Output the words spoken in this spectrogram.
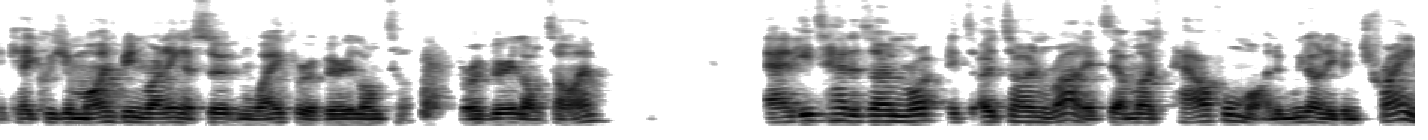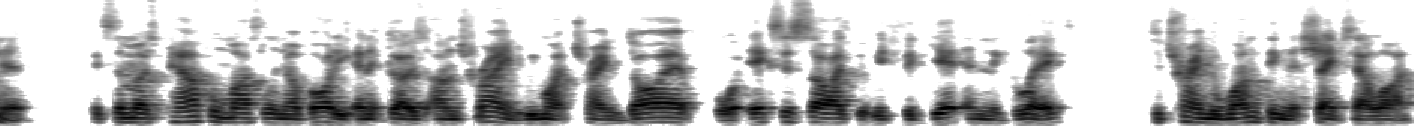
okay because your mind's been running a certain way for a very long time for a very long time. And it's had its own its, its own run. It's our most powerful mind and we don't even train it. It's the most powerful muscle in our body and it goes untrained. We might train diet or exercise but we forget and neglect to train the one thing that shapes our life.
